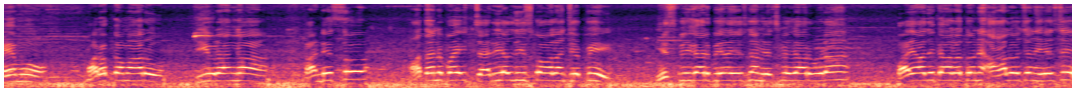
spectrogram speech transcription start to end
మేము మరొక్క మారు తీవ్రంగా ఖండిస్తూ అతనిపై చర్యలు తీసుకోవాలని చెప్పి ఎస్పీ గారు ఫిర్యాదు చేసినాం ఎస్పీ గారు కూడా పై అధికారులతో ఆలోచన చేసి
